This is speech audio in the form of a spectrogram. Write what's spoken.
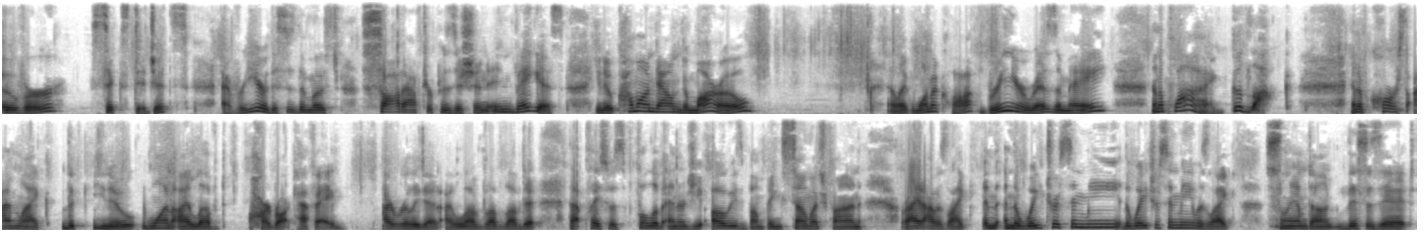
over six digits every year. This is the most sought after position in Vegas. You know, come on down tomorrow at like one o'clock, bring your resume and apply. Good luck. And of course, I'm like the, you know, one, I loved Hard Rock Cafe. I really did. I loved, loved, loved it. That place was full of energy, always bumping, so much fun, right? I was like, and, and the waitress in me, the waitress in me was like, slam dunk, this is it.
